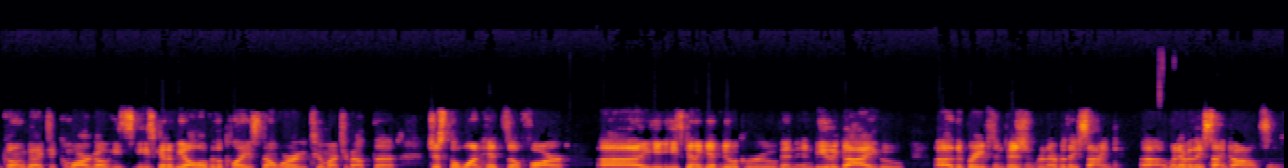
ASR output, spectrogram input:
going back to Camargo, he's he's going to be all over the place. Don't worry too much about the just the one hit so far. Uh, he, he's going to get into a groove and, and be the guy who uh, the Braves envisioned whenever they signed uh, whenever they signed Donaldson.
